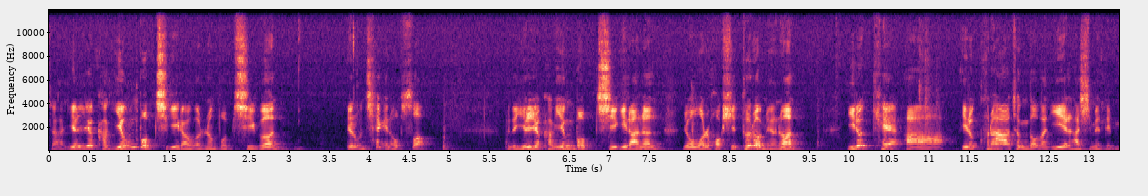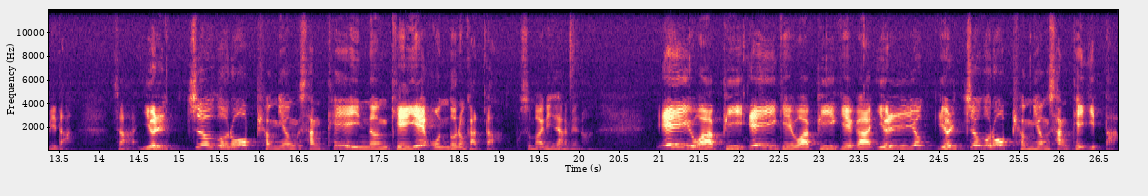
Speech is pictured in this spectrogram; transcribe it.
자, 연력학 영법칙이라고 하는 법칙은 여러분 책에는 없어. 근데 연력학 영법칙이라는 용어를 혹시 들으면은 이렇게 아 이렇구나 정도만 이해를 하시면 됩니다. 자, 열적으로 평형 상태에 있는 개의 온도는 같다. 무슨 말이냐면 A와 B, A계와 B계가 열력, 열적으로 평형 상태에 있다.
